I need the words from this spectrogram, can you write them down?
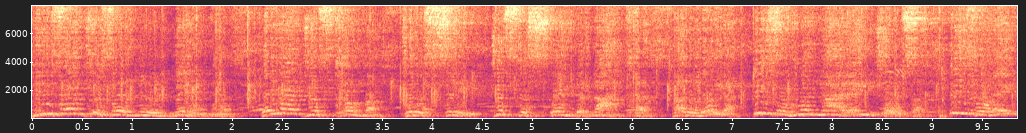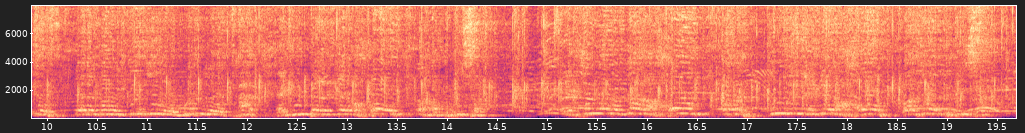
These aren't just ordinary men. They don't just come to the city just to spend the night. Hallelujah. These are one-night angels. These are angels that are going to give you a window of time and you better get a hold of a preacher. If you ever got a hold of it, you need to get a hold of your preacher.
